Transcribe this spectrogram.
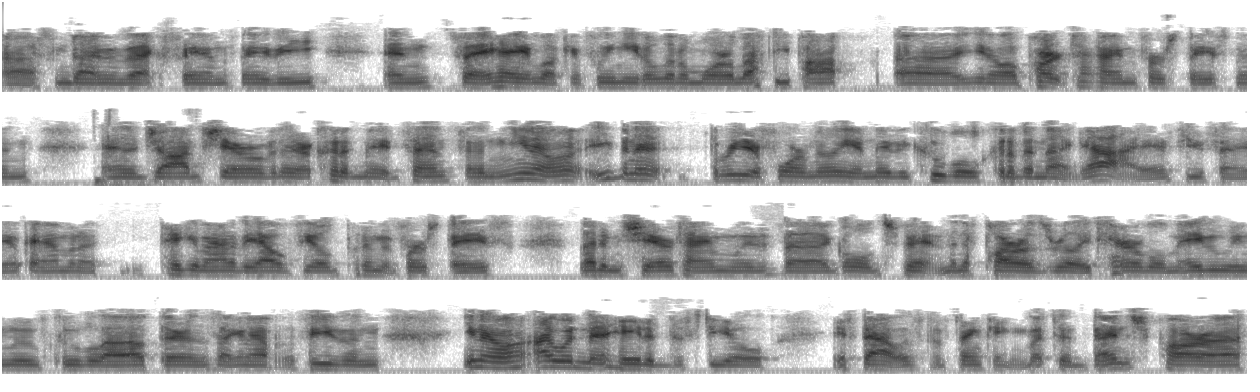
uh, some Diamondbacks fans maybe, and say, hey, look, if we need a little more lefty pop, uh, you know, a part-time first baseman and a job share over there could have made sense. And you know, even at three or four million, maybe Kubel could have been that guy. If you say, okay, I'm going to take him out of the outfield, put him at first base, let him share time with uh, Goldschmidt, and then if Parra's really terrible, maybe we move Kubel out there in the second half of the season. You know, I wouldn't have hated this deal if that was the thinking. But to bench Parra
